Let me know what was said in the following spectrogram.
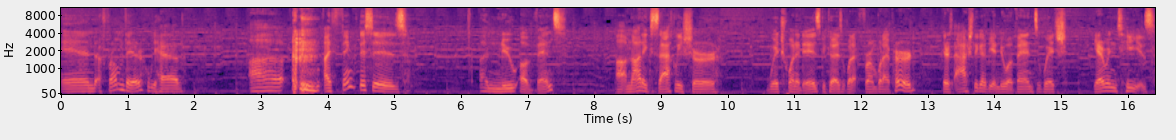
And from there, we have. Uh, I think this is a new event. Uh, I'm not exactly sure which one it is because what from what I've heard, there's actually going to be a new event which guarantees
